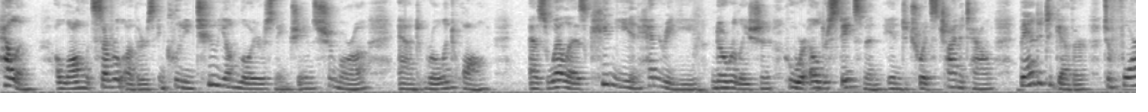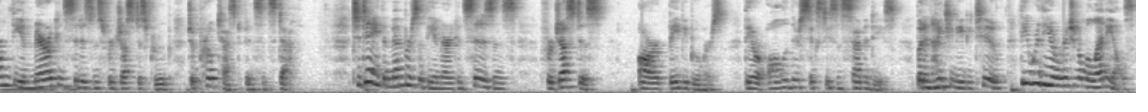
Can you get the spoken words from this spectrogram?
Helen, along with several others, including two young lawyers named James Shimoura and Roland Hwang, as well as Kin Yee and Henry Yee, no relation, who were elder statesmen in Detroit's Chinatown, banded together to form the American Citizens for Justice group to protest Vincent's death. Today, the members of the American Citizens for Justice are baby boomers. They are all in their 60s and 70s. But in 1982, they were the original millennials,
